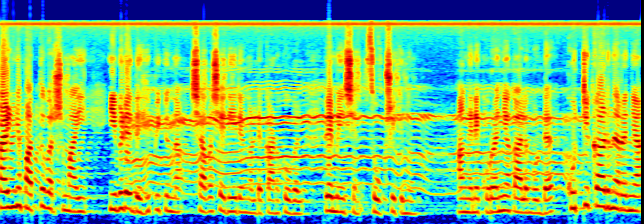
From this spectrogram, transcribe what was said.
കഴിഞ്ഞ പത്ത് വർഷമായി ഇവിടെ ദഹിപ്പിക്കുന്ന ശവശരീരങ്ങളുടെ കണക്കുകൾ രമേശൻ സൂക്ഷിക്കുന്നു. അങ്ങനെ കുറഞ്ഞ കാലം കൊണ്ട് കുറ്റിക്കാട് നിറഞ്ഞ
